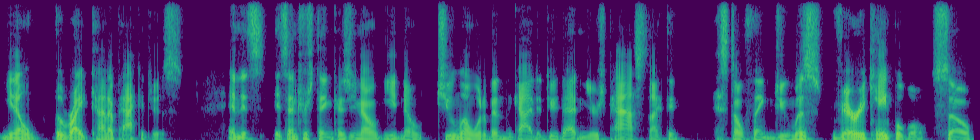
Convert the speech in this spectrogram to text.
you know the right kind of packages. And it's it's interesting because you know you know Juma would have been the guy to do that in years past. And I think I still think Juma's very capable. So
